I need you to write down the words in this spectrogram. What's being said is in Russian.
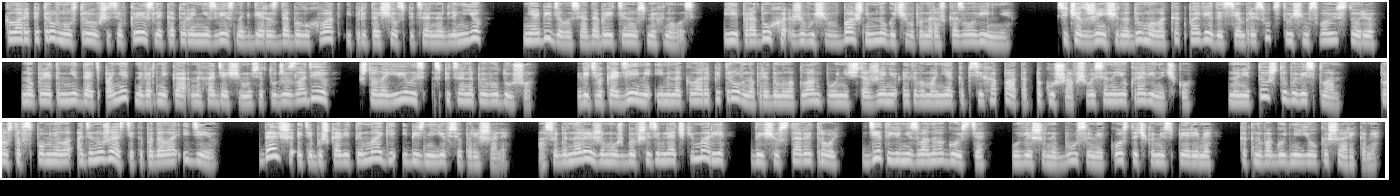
Клара Петровна, устроившаяся в кресле, которое неизвестно где раздобыл ухват и притащил специально для нее, не обиделась, а одобрительно усмехнулась. Ей про духа, живущего в башне, много чего понарассказывал Винни. Сейчас женщина думала, как поведать всем присутствующим свою историю, но при этом не дать понять наверняка находящемуся тут же злодею, что она явилась специально по его душу. Ведь в Академии именно Клара Петровна придумала план по уничтожению этого маньяка-психопата, покушавшегося на ее кровиночку. Но не то чтобы весь план. Просто вспомнила один ужастик и подала идею. Дальше эти башковитые маги и без нее все порешали. Особенно рыжий муж бывшей землячки Марьи, да еще старый тролль, дед ее незваного гостя, увешанный бусами, косточками с перьями, как новогодняя елка шариками.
